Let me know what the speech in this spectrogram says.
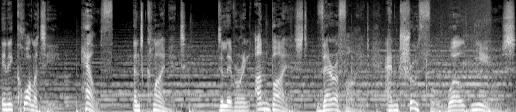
inequality, health, and climate, delivering unbiased, verified, and truthful world news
